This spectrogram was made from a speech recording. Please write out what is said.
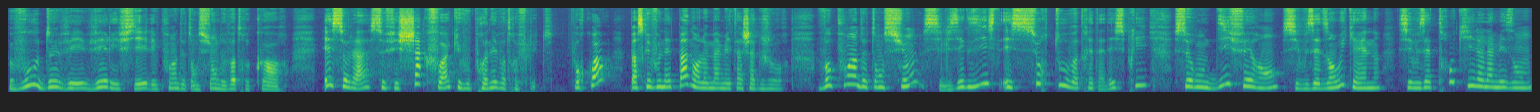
Vous devez vérifier les points de tension de votre corps. Et cela se fait chaque fois que vous prenez votre flûte. Pourquoi? Parce que vous n'êtes pas dans le même état chaque jour. Vos points de tension, s'ils existent, et surtout votre état d'esprit, seront différents si vous êtes en week-end, si vous êtes tranquille à la maison,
